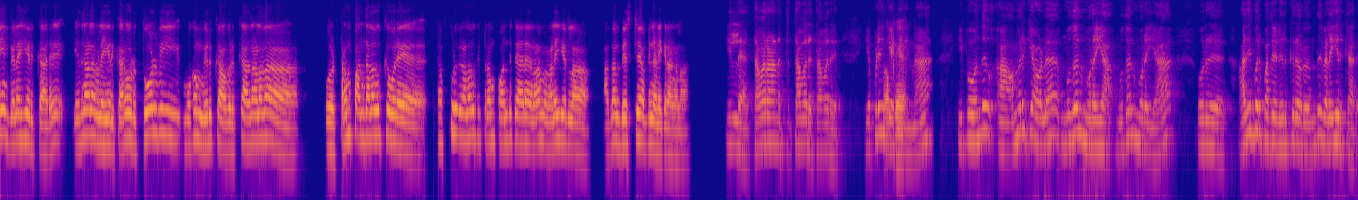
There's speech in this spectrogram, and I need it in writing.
ஏன் விலகி இருக்காரு எதனால விலகி இருக்காரு ஒரு தோல்வி முகம் இருக்கு அவருக்கு? அதனாலதான் ஒரு ட்ரம்ப் அந்த அளவுக்கு ஒரு டஃப் கொடுக்குற அளவுக்கு ட்ரம்ப் வந்துட்டாரு அதனால நம்ம விலகிடலாம். அதான் பெஸ்ட் அப்படின்னு நினைக்கிறாங்களா? இல்ல தவறான தவறு தவறு. எப்படின்னு. கேட்டீங்கன்னா இப்போ வந்து அமெரிக்காவுல முதல் முறையா முதல் முறையா ஒரு அதிபர் பதவியில் இருக்கிறவர் வந்து விலகி இருக்காரு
